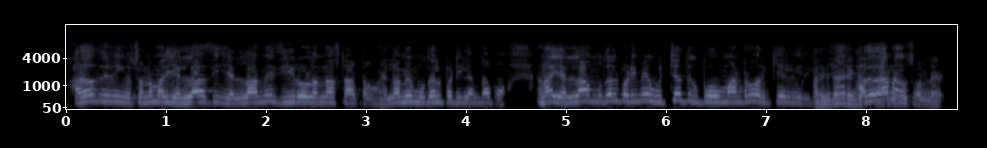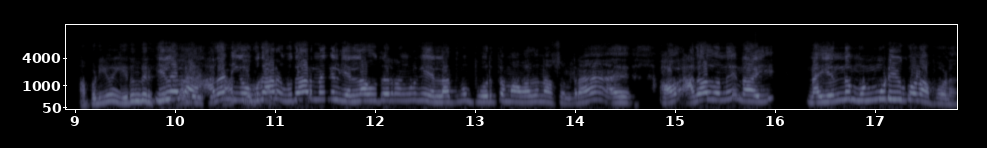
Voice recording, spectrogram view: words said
அதாவது நீங்க சொன்ன மாதிரி எல்லா சி- எல்லாமே ஜீரோல இருந்தா ஸ்டார்ட் ஆகும். எல்லாமே முதல் படியில இருந்தா போகும். ஆனா எல்லா முதல் படியுமே உச்சத்துக்கு போகுமான்ற ஒரு கேள்வி இருக்கு. ரெண்டு அதுதான் நான் சொன்னேன். அப்படியும் இருந்திருக்கு. இல்ல இல்ல. வந்திருக்கு, அதான் நீங்க சாத்தியமா உதார உதாரணங்கள் எல்லா உதாரணங்களுக்கும் எல்லாத்துக்கும் பொருத்தமாவாது நான் சொல்றேன். அது- அவ- அதாவது வந்து நான் நான் எந்த முன்முடிவுக்கும் நான் போல.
